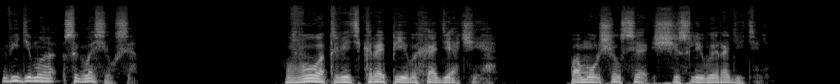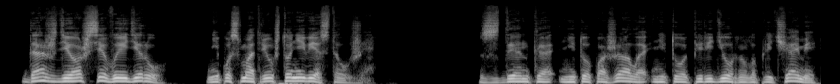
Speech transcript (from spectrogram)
Видимо, согласился. «Вот ведь крапива ходячая!» — поморщился счастливый родитель. «Дождешься, выдеру, не посмотрю, что невеста уже. Сденка не то пожала, не то передернула плечами,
